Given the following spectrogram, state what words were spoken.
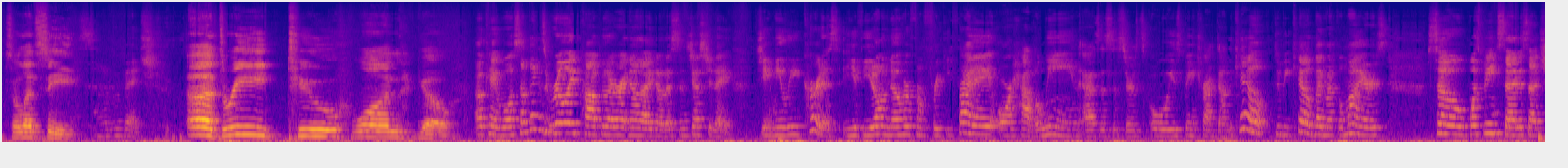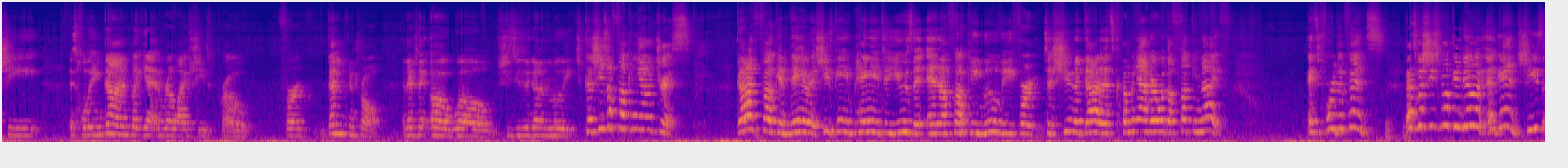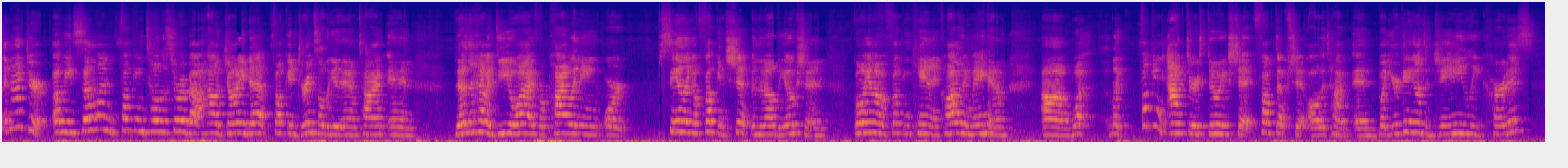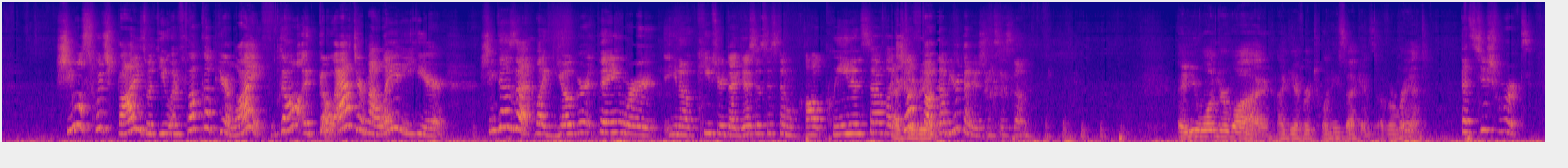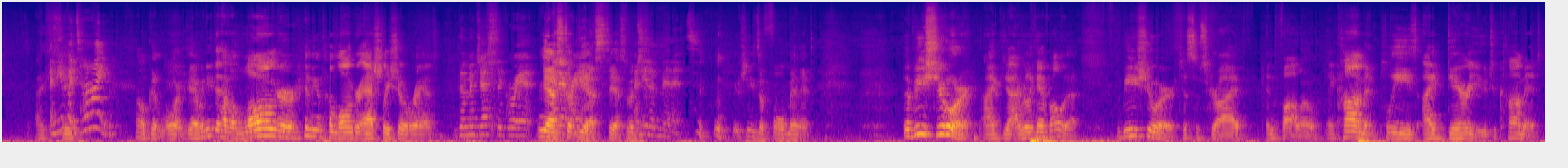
So let's see. Son of a bitch. Uh, three, two, one, go. Okay, well, something's really popular right now that I noticed since yesterday. Jamie Lee Curtis. If you don't know her from Freaky Friday or Halloween, as the sister's always being tracked down to kill to be killed by Michael Myers. So what's being said is that she is holding a gun, but yet in real life she's pro for gun control. And they're saying, oh well, she's using a gun in the movie because she's a fucking actress. God fucking damn it, she's getting paid to use it in a fucking movie for to shoot a guy that's coming at her with a fucking knife. It's for defense. That's what she's fucking doing. Again, she's an actor. I mean, someone fucking told a story about how Johnny Depp fucking drinks all the damn time and doesn't have a DUI for piloting or sailing a fucking ship in the middle of the ocean, going out of a fucking cannon, causing mayhem. Um, what like fucking actors doing shit, fucked up shit all the time, and but you're getting onto Jamie Lee Curtis. She will switch bodies with you and fuck up your life. Don't go after my lady here. She does that like yogurt thing where you know keeps your digestive system all clean and stuff. Like she'll fuck yeah. up your digestive system. And you wonder why I give her 20 seconds of a rant. That's too short. I, I need my time. Oh, good lord. Yeah, we need to have a longer, a longer Ashley show rant. The majestic rant. Yes, the- rant. yes, yes. I need a minute. She's a full minute. To be sure, I, yeah, I really can't follow that. Be sure to subscribe and follow and comment. Please, I dare you to comment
